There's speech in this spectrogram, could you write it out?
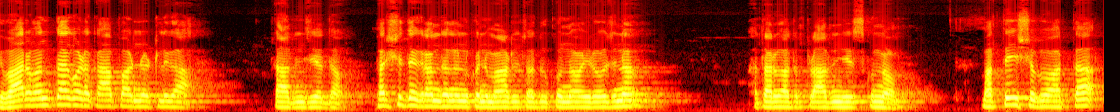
ఈ వారమంతా కూడా కాపాడినట్లుగా ప్రార్థన చేద్దాం. పరిశుద్ధ గ్రంథాలను కొన్ని మాటలు చదువుకుందాం ఈ రోజున. ఆ తర్వాత ప్రార్థన చేసుకుందాం. మత్తయి శుభవార్త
